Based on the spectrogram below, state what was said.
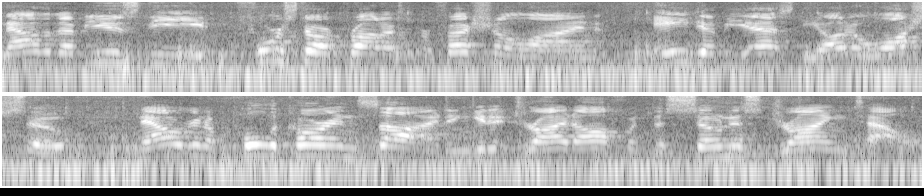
Now that I've used the Four Star Products professional line AWS, the auto wash soap, now we're gonna pull the car inside and get it dried off with the Sonus drying towel.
